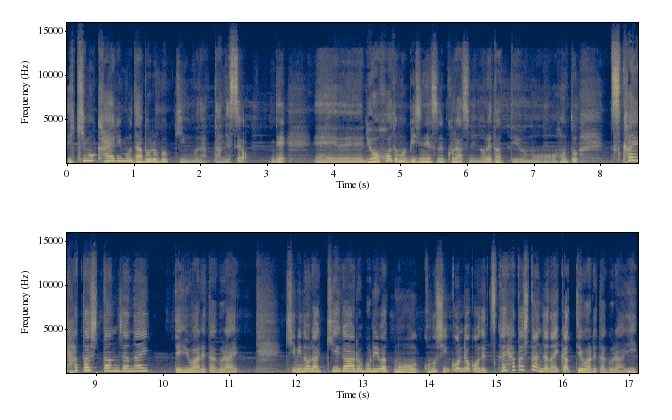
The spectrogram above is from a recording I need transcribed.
行きも帰りもダブルブッキングだったんですよ。で、えー両方ともビジネスクラスに乗れたっていうもう本当使い果たしたんじゃないって言われたぐらい。君のラッキーガールぶりはもうこの新婚旅行で使い果たしたんじゃないかって言われたぐらい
